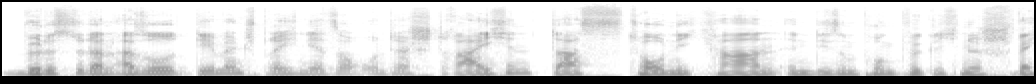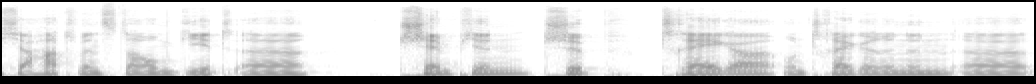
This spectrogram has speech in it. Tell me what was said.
Würdest du dann also dementsprechend jetzt auch unterstreichen, dass Tony Khan in diesem Punkt wirklich eine Schwäche hat, wenn es darum geht, äh, Championship-Träger und Trägerinnen äh,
